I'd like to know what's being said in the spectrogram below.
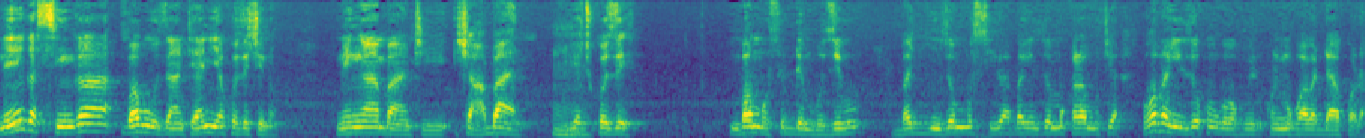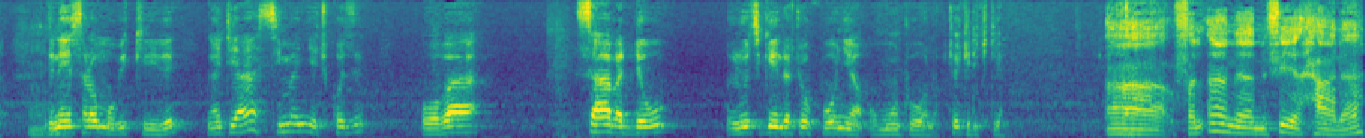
naye nga singa babuuza nti ani yakoze kino neŋŋamba nti shaban yakikoze mba musudde mu buzibu bayinza omusiba bayinza omukola mutya oba bayinza okumugoba ku mulimu kwabadde akola nze nensalawo mubikkirire nga nti a simanyi ekikoze oba saabaddewo olwekigenda kyokuwonya omuntu ono kyo kiri kitya آه فالآن يعني في حالة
